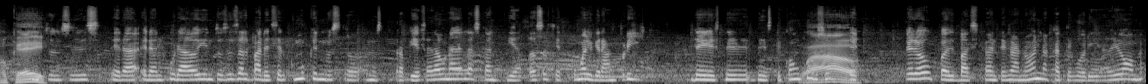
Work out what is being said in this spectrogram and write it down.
Ok. Entonces era, era el jurado y entonces al parecer como que nuestro, nuestra pieza era una de las candidatas a ser como el Grand Prix de este, de este concurso. Eh, pero pues básicamente ganó en la categoría de hombre.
